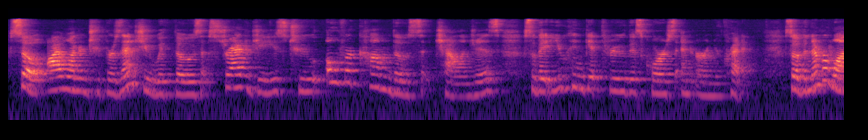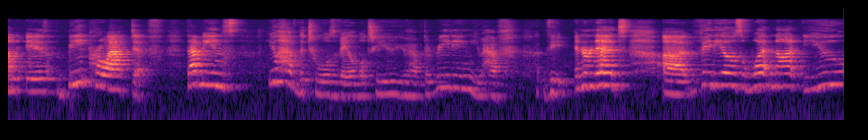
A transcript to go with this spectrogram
So I wanted to present you with those strategies to overcome those challenges so that you can get through this course and earn your credit. So the number one is be proactive. That means you have the tools available to you. You have the reading, you have the internet, uh, videos, whatnot. You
